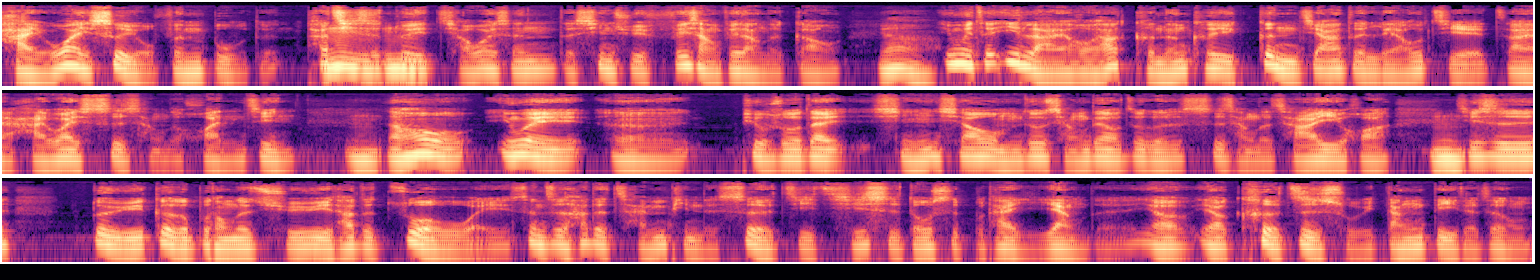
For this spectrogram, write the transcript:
海外设有分布的，他其实对侨外生的兴趣非常非常的高，嗯，因为这一来哦，他可能可以更加的了解在海外市场的环境，嗯，然后因为呃，譬如说在行销，我们都强调这个市场的差异化，嗯，其实对于各个不同的区域，它的作为甚至它的产品的设计，其实都是不太一样的，要要克制属于当地的这种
